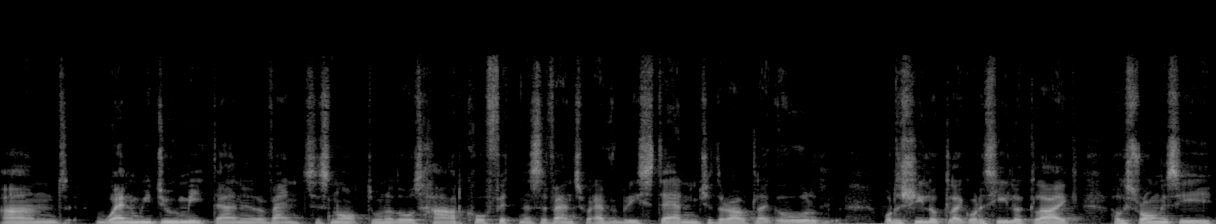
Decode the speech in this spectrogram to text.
and when we do meet then at events, it's not one of those hardcore fitness events where everybody's staring each other out like, oh, what does she look like? What does he look like? How strong is he?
